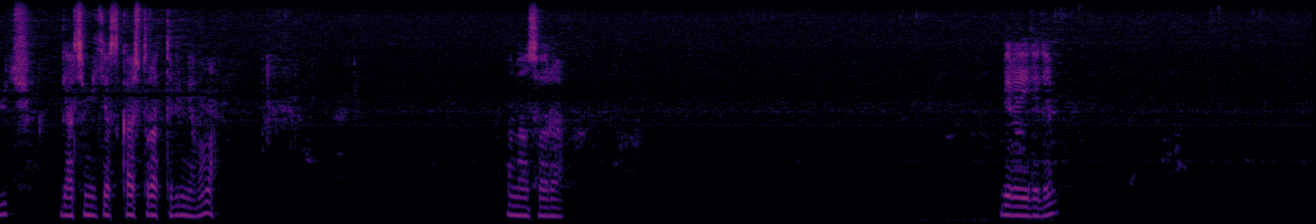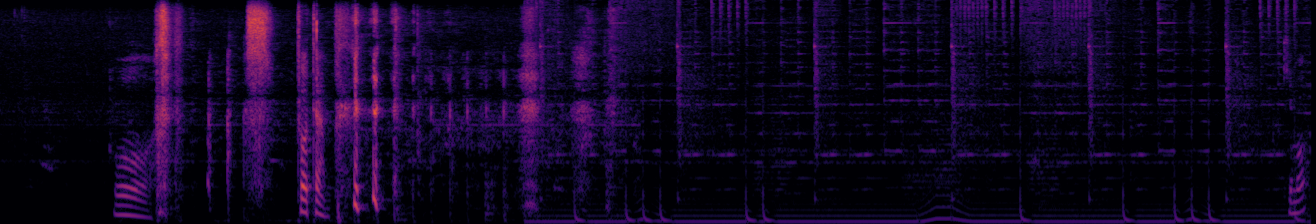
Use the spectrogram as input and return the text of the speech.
3 Gerçi Mikas kaç tur attı bilmiyorum ama. Ondan sonra bir eğilelim. Oo. Totem. Kim o?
